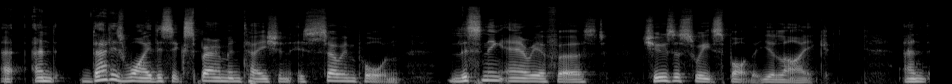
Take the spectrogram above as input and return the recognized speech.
Uh, and that is why this experimentation is so important. Listening area first, choose a sweet spot that you like, and,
